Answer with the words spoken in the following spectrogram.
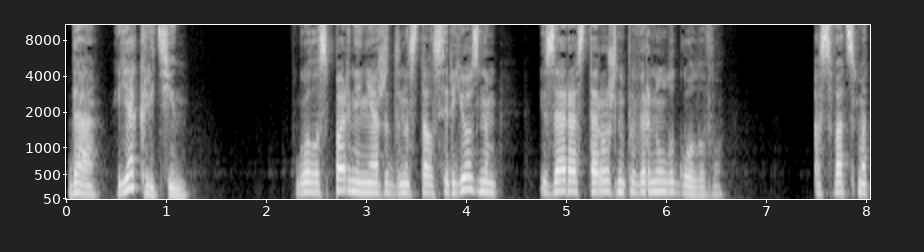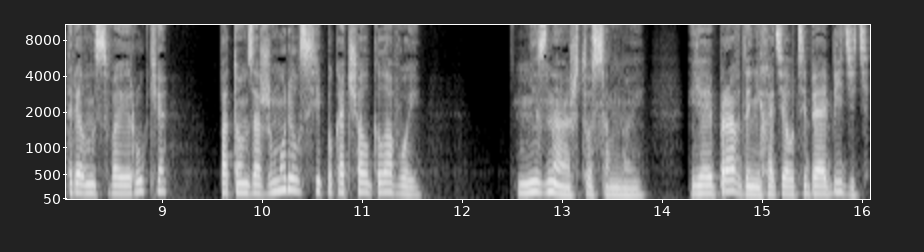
Да, я кретин». Голос парня неожиданно стал серьезным, и Зара осторожно повернула голову. Асват смотрел на свои руки, потом зажмурился и покачал головой. «Не знаю, что со мной. Я и правда не хотел тебя обидеть.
